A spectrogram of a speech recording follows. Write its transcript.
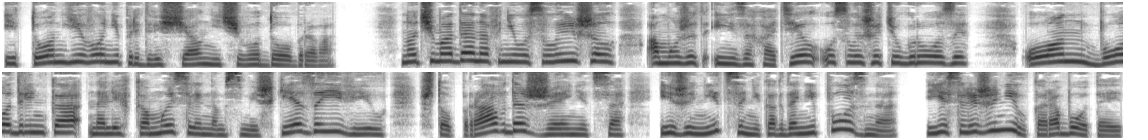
И тон его не предвещал ничего доброго. Но Чемоданов не услышал, а может и не захотел услышать угрозы. Он бодренько на легкомысленном смешке заявил, что правда женится, и жениться никогда не поздно, если женилка работает.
